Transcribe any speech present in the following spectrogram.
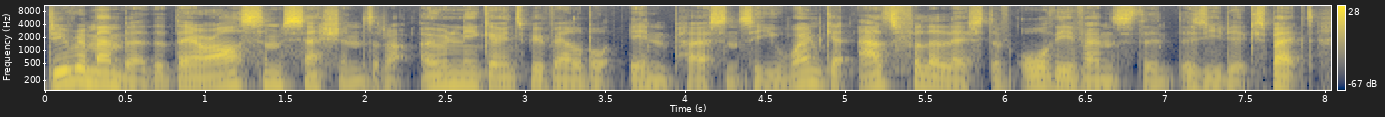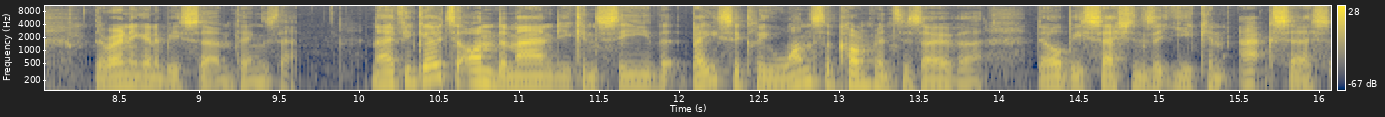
do remember that there are some sessions that are only going to be available in person. So you won't get as full a list of all the events that, as you'd expect. There are only going to be certain things there. Now, if you go to on demand, you can see that basically once the conference is over, there will be sessions that you can access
